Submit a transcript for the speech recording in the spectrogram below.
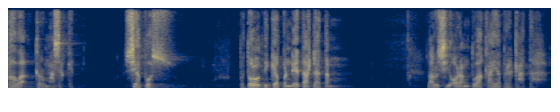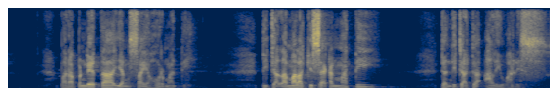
bawa ke rumah sakit. Siap bos. Betul tiga pendeta datang. Lalu si orang tua kaya berkata, para pendeta yang saya hormati. Tidak lama lagi saya akan mati dan tidak ada ahli waris.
